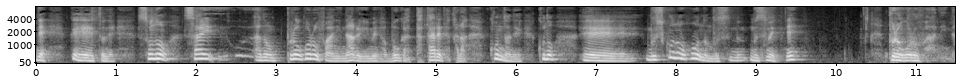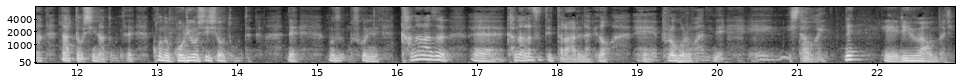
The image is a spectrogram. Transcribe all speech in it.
で、えー、っとね、その最、あの、プロゴルファーになる夢が僕は立たれたから、今度はね、この、えー、息子の方の娘娘にね、プロゴルファーにななってほしいなと思ってね、今度ご了承しようと思ってんだよ。で、息子にね、必ず、えー、必ずって言ったらあれだけど、えー、プロゴルファーにね、えー、した方がいい。ね、えー、理由は同じ。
